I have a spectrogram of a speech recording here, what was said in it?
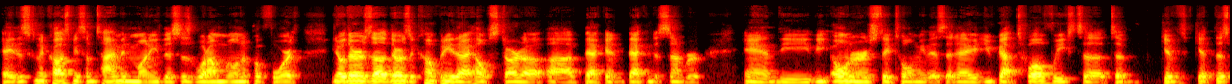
hey, this is going to cost me some time and money. This is what I'm willing to put forth. You know, there's a there was a company that I helped start a, uh, back in back in December, and the the owners they told me they said, hey, you've got 12 weeks to to give get this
